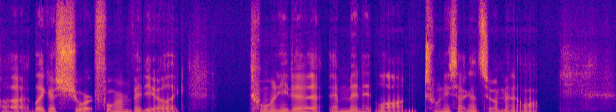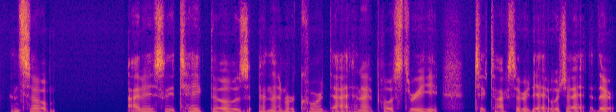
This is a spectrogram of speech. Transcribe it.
uh, like a short form video, like 20 to a minute long, 20 seconds to a minute long. And so I basically take those and then record that and I post three TikToks every day, which I they're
